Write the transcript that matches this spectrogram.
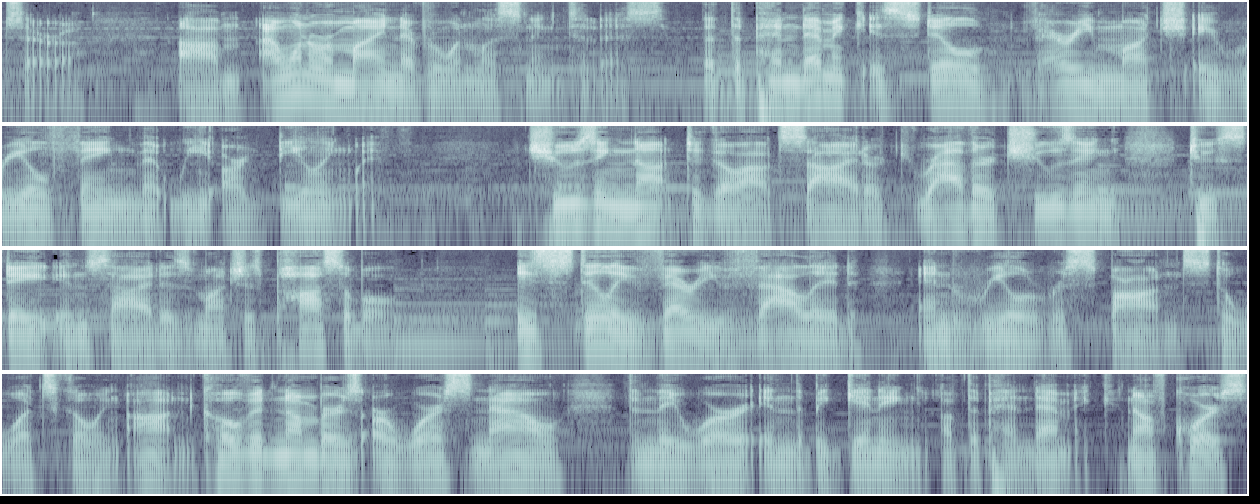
Sarah. Um, I want to remind everyone listening to this that the pandemic is still very much a real thing that we are dealing with. Choosing not to go outside, or rather choosing to stay inside as much as possible, is still a very valid and real response to what's going on. COVID numbers are worse now than they were in the beginning of the pandemic. Now, of course,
